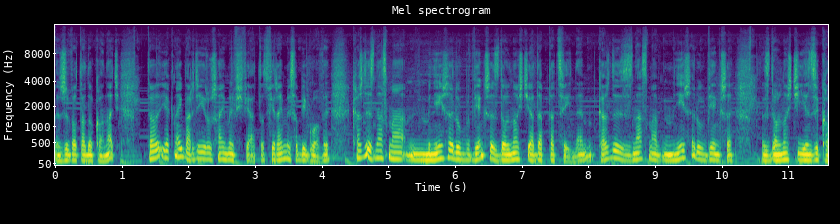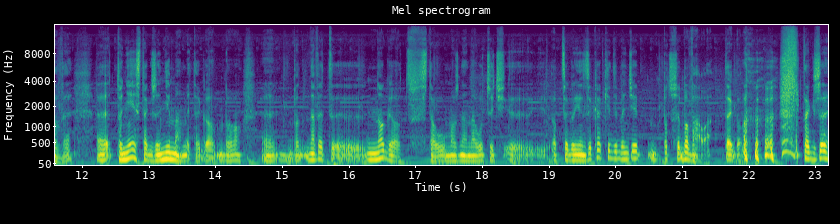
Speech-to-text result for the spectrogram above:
e, żywota dokonać, to jak najbardziej ruszajmy w świat, otwierajmy sobie głowy. Każdy z nas ma mniejsze lub większe zdolności adaptacyjne, każdy z nas ma mniejsze lub większe zdolności językowe. E, To nie jest tak, że nie mamy tego, bo, e, bo nawet e, nogę od stołu można nauczyć e, obcego języka, kiedy będzie potrzebowała tego. Także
